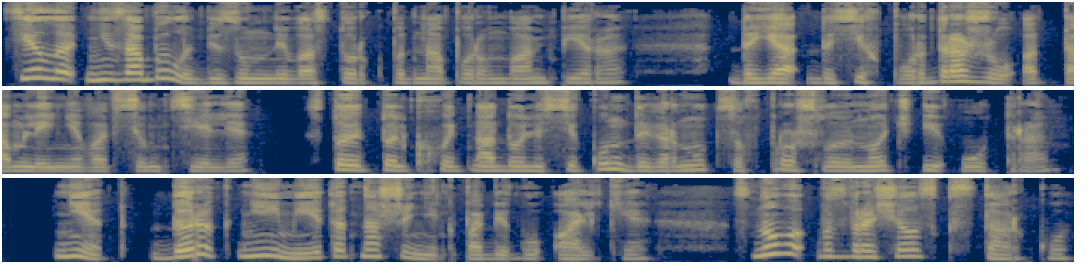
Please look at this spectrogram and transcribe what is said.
Тело не забыло безумный восторг под напором вампира. Да я до сих пор дрожу от томления во всем теле. Стоит только хоть на долю секунды вернуться в прошлую ночь и утро. Нет, Дерек не имеет отношения к побегу Альки. Снова возвращалась к Старку,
